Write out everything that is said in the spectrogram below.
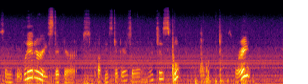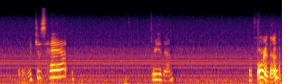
some glittery stickers. Puffy stickers and a witch's, oh, sorry, a witch's hat. Three of them four of them.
